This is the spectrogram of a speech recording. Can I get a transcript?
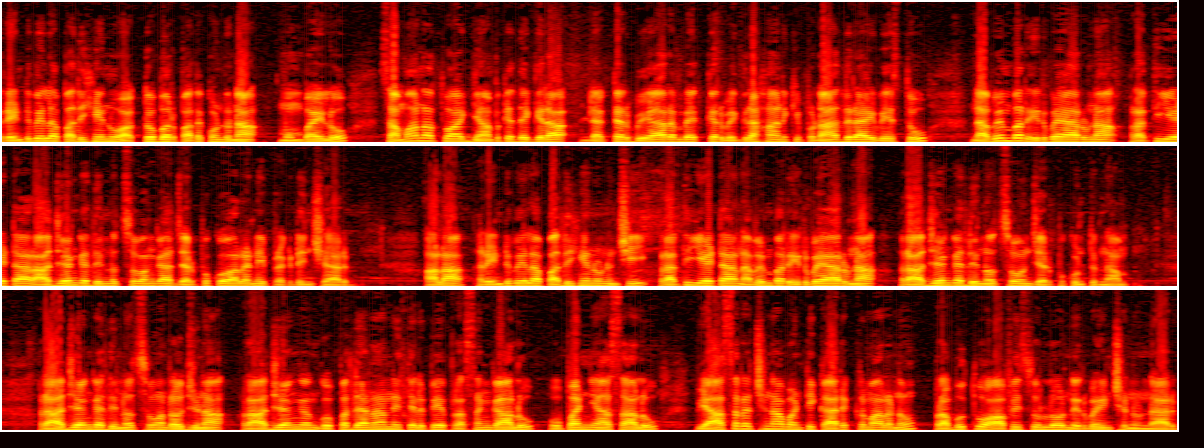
రెండు వేల పదిహేను అక్టోబర్ పదకొండున ముంబైలో సమానత్వ జ్ఞాపిక దగ్గర డాక్టర్ బిఆర్ అంబేద్కర్ విగ్రహానికి పునాదిరాయి వేస్తూ నవంబర్ ఇరవై ఆరున ప్రతి ఏటా రాజ్యాంగ దినోత్సవంగా జరుపుకోవాలని ప్రకటించారు. అలా రెండు వేల పదిహేను నుంచి ప్రతి ఏటా నవంబర్ ఇరవై ఆరున రాజ్యాంగ దినోత్సవం జరుపుకుంటున్నాం. రాజ్యాంగ దినోత్సవం రోజున రాజ్యాంగం గొప్పదనాన్ని తెలిపే ప్రసంగాలు ఉపన్యాసాలు వ్యాసరచన వంటి కార్యక్రమాలను ప్రభుత్వ ఆఫీసుల్లో నిర్వహించనున్నారు.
